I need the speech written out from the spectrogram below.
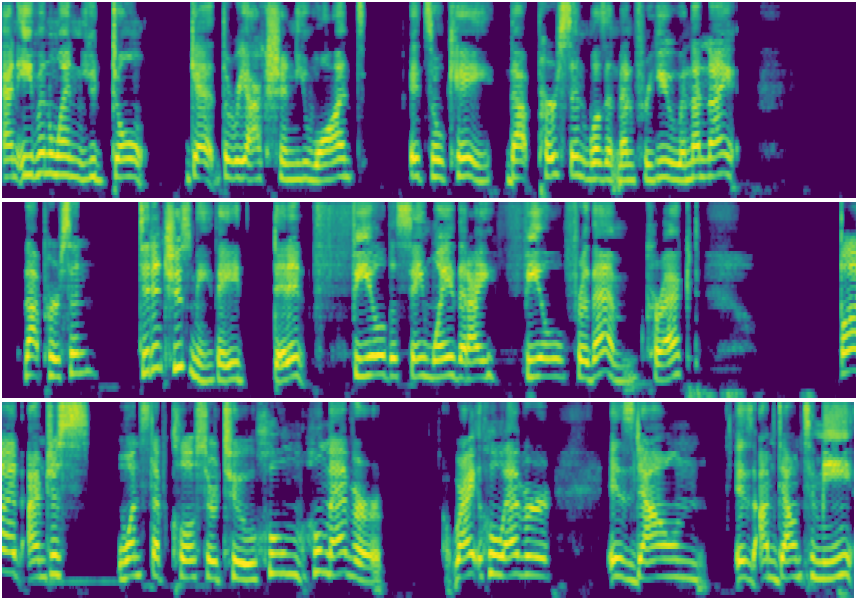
And even when you don't get the reaction you want, it's okay. That person wasn't meant for you. And that night, that person didn't choose me. They didn't feel the same way that I feel for them, correct? But I'm just one step closer to whom, whomever, right? Whoever is down, is I'm down to meet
